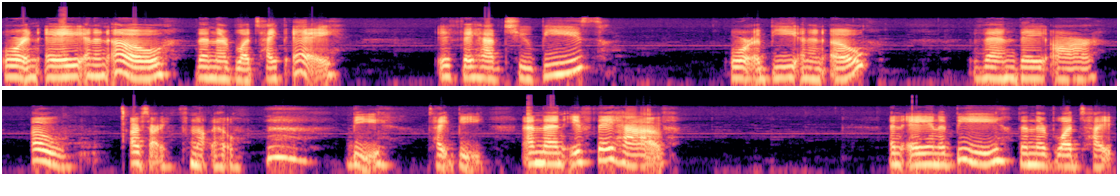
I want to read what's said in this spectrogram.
or an A and an O, then they're blood type A. If they have two B's, or a B and an O, then they are O. I'm oh, sorry, not O. B, type B. And then if they have an A and a B, then they're blood type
